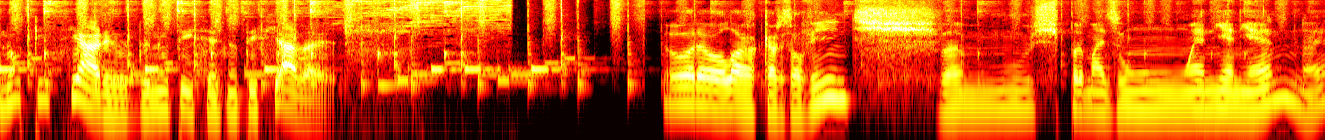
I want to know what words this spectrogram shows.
Noticiário de notícias noticiadas. Ora, olá, caros ouvintes. Vamos para mais um NNN, não é?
